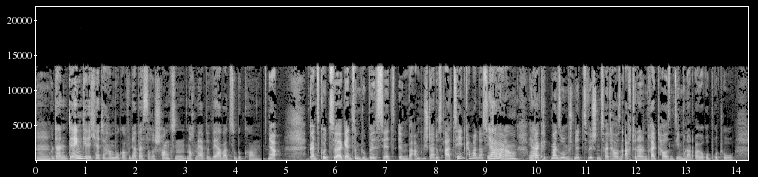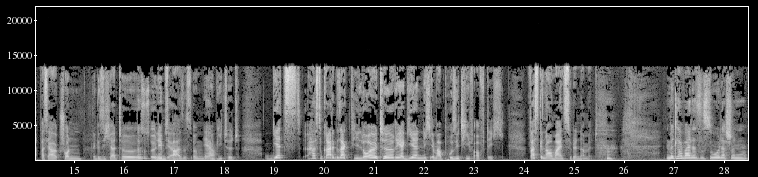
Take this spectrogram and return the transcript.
Hm. Und dann denke ich, hätte Hamburg auch wieder bessere Chancen, noch mehr Bewerber zu bekommen. Ja, ganz kurz zur Ergänzung, du bist jetzt im Beamtenstatus A10, kann man das so ja, sagen? Genau. Und ja. da kriegt man so im Schnitt zwischen 2.800 und 3.700 Euro brutto, was ja schon eine gesicherte gut, Lebensbasis ja. irgendwie bietet. Jetzt hast du gerade gesagt, die Leute reagieren nicht immer positiv auf dich. Was genau meinst du denn damit? Mittlerweile ist es so, dass schon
